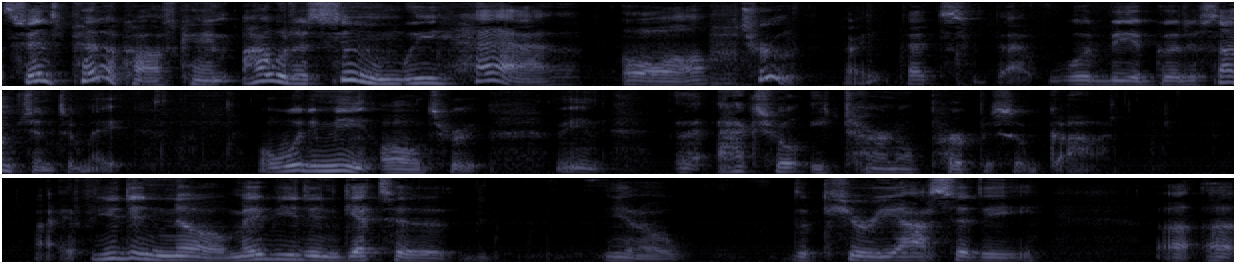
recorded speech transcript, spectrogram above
since Pentecost came, I would assume we have all truth, right? That's that would be a good assumption to make. Well, what do you mean all truth? I mean the actual eternal purpose of God. If you didn't know, maybe you didn't get to, you know, the curiosity uh,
